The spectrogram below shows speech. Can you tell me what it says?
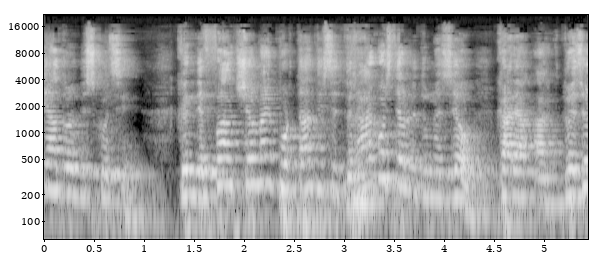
iadul în discuție. Când de fapt cel mai important este dragostea lui Dumnezeu, care a, a, Dumnezeu,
